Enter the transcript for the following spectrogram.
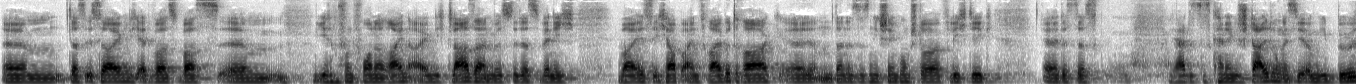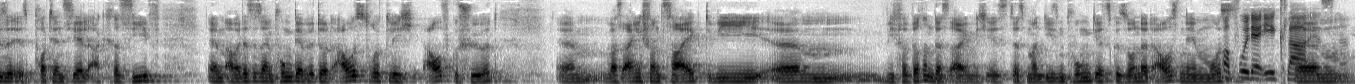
Ähm, das ist eigentlich etwas, was ähm, jedem von vornherein eigentlich klar sein müsste, dass wenn ich weiß, ich habe einen Freibetrag, äh, dann ist es nicht schenkungssteuerpflichtig, äh, dass das ja, dass das keine Gestaltung ist, die irgendwie böse ist, potenziell aggressiv. Ähm, aber das ist ein Punkt, der wird dort ausdrücklich aufgeführt, ähm, was eigentlich schon zeigt, wie, ähm, wie verwirrend das eigentlich ist, dass man diesen Punkt jetzt gesondert ausnehmen muss. Obwohl der eh klar ist. Ähm, ne?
